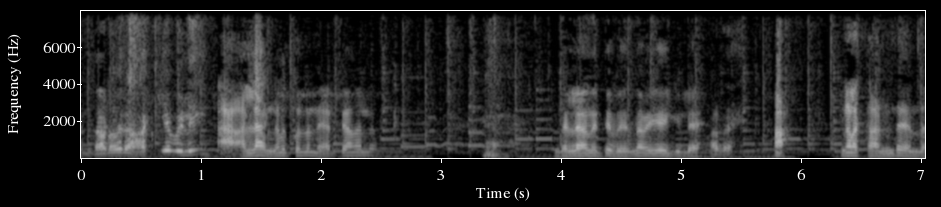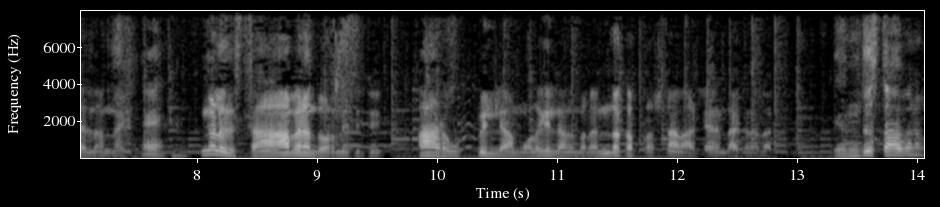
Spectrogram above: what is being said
എന്താടോ ഒരു ആക്കിയ വിളി? അല്ല നിങ്ങൾ കൊല്ലം നേരത്തെ ആണല്ലോ ഇതെല്ലാം എന്നിട്ട് വരുന്ന വഴിയായിരിക്കില്ലേ? അതെ. നിങ്ങളെ കണ്ട എന്തായാലും നന്നായി? നിങ്ങളൊരു സ്ഥാപനം തുറന്നിച്ചിട്ട് ആടെ ഉപ്പില്ല മുളകില്ല എന്ന് പറഞ്ഞാൽ എന്തൊക്കെ പ്രശ്നമാണ് നാട്ടുകാർ ഉണ്ടാക്കുന്നത് എന്ത് സ്ഥാപനം?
